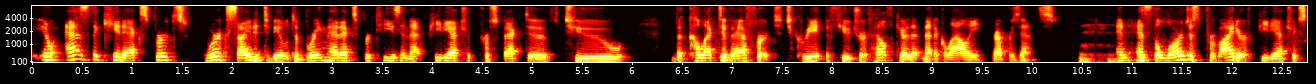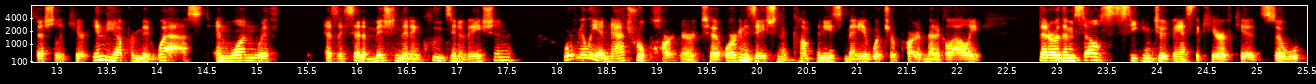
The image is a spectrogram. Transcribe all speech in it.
You know, as the kid experts, we're excited to be able to bring that expertise and that pediatric perspective to the collective effort to create the future of healthcare that Medical Alley represents. Mm-hmm. And as the largest provider of pediatric specialty care in the upper Midwest, and one with, as I said, a mission that includes innovation, we're really a natural partner to organizations and companies, many of which are part of Medical Alley, that are themselves seeking to advance the care of kids. So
